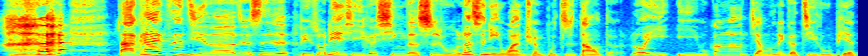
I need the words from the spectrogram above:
打开自己呢，就是比如说练习一个新的事物，那是你完全不知道的。如果以以我刚刚讲那个纪录片，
